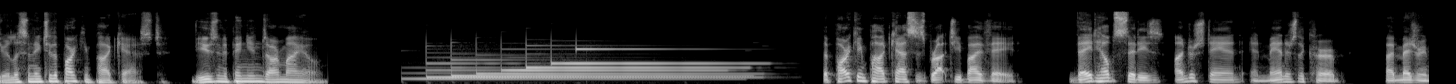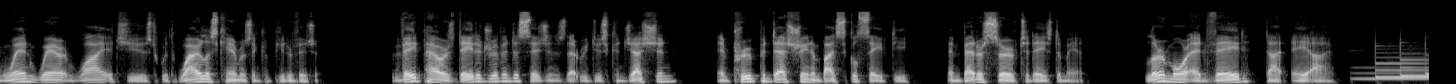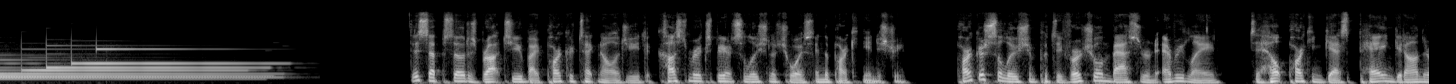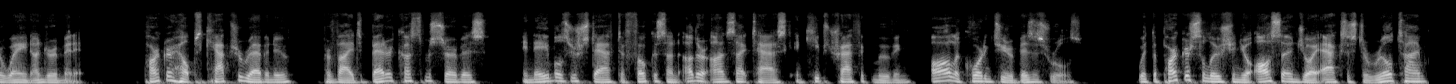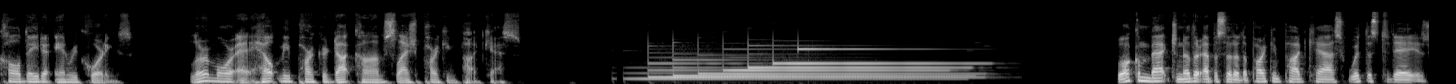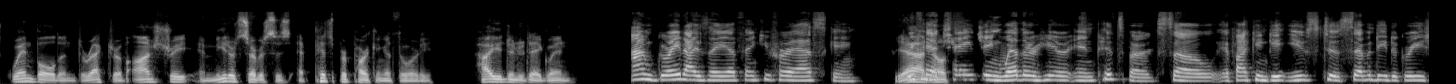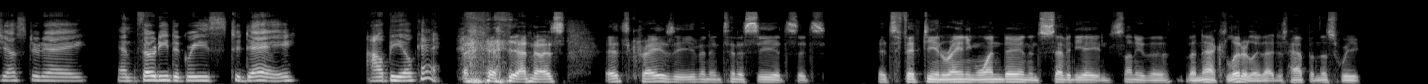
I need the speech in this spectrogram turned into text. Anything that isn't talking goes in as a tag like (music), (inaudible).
You're listening to the Parking Podcast. Views and opinions are my own. The Parking Podcast is brought to you by Vade. Vade helps cities understand and manage the curb by measuring when, where, and why it's used with wireless cameras and computer vision. Vade powers data driven decisions that reduce congestion, improve pedestrian and bicycle safety, and better serve today's demand. Learn more at vade.ai. This episode is brought to you by Parker Technology, the customer experience solution of choice in the parking industry. Parker's solution puts a virtual ambassador in every lane to help parking guests pay and get on their way in under a minute. Parker helps capture revenue, provides better customer service, enables your staff to focus on other on site tasks, and keeps traffic moving, all according to your business rules. With the Parker solution, you'll also enjoy access to real time call data and recordings. Learn more at helpmeparker.com slash parking podcasts. Welcome back to another episode of the Parking Podcast. With us today is Gwen Bolden, Director of On-Street and Metered Services at Pittsburgh Parking Authority. How are you doing today, Gwen? I'm great, Isaiah. Thank you for asking. Yeah, We've had no, changing weather here in Pittsburgh. So if I can get used to 70 degrees yesterday and 30 degrees today, I'll be okay. (laughs) yeah, no, it's it's crazy. Even in Tennessee, it's it's it's 50 and raining one day and then 78 and sunny the the next. Literally, that just happened this week.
